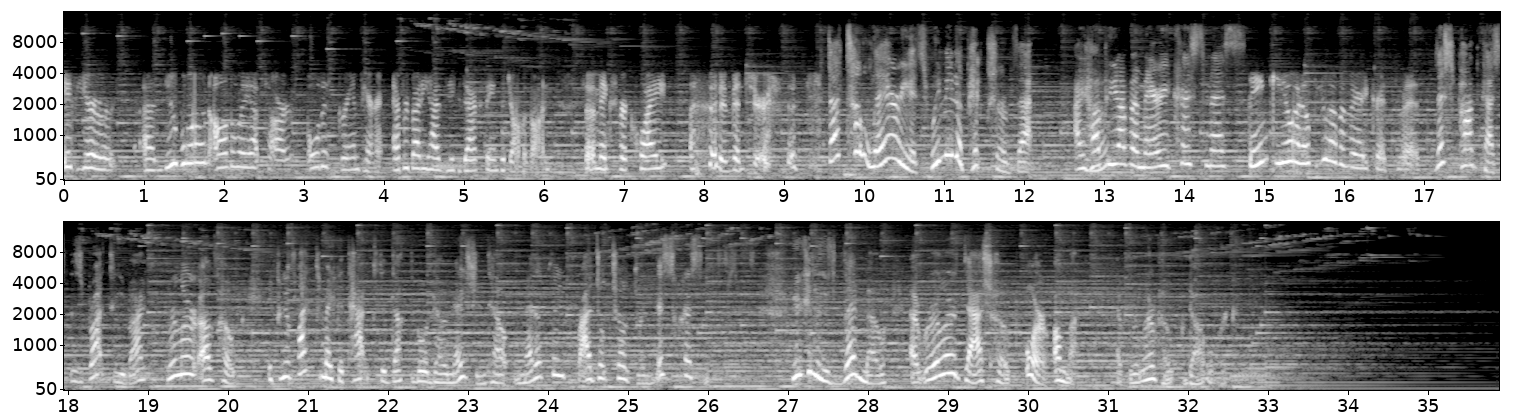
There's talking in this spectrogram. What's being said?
if you're a newborn all the way up to our oldest grandparent, everybody has the exact same pajamas on. So it makes for quite an adventure. That's hilarious. We need a picture of that. I hope mm-hmm. you have a Merry Christmas. Thank you. I hope you have a Merry Christmas. This podcast is brought to you by Ruler of Hope. If you'd like to make a tax deductible donation to help medically fragile children this Christmas, you can use Venmo at ruler hope or online at rulerofhope.org.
